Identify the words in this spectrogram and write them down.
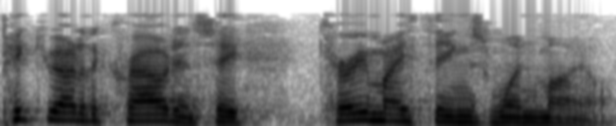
pick you out of the crowd and say, carry my things one mile.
